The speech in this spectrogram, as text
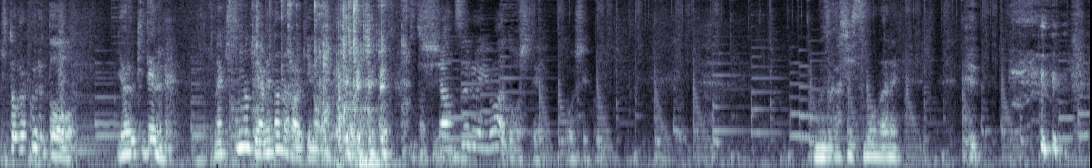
人が来るとやる気出るね。泣きそうになってやめたんだから昨日。シャツ類はどうしてどうしていく難しい質問だね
